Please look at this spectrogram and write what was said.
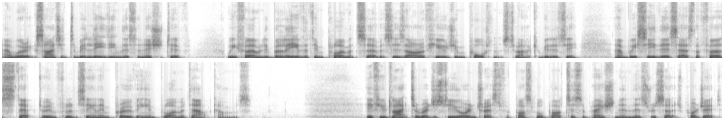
and we're excited to be leading this initiative. We firmly believe that employment services are of huge importance to our community, and we see this as the first step to influencing and improving employment outcomes. If you'd like to register your interest for possible participation in this research project,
